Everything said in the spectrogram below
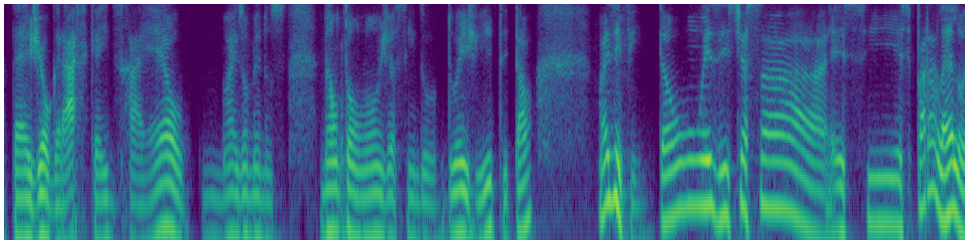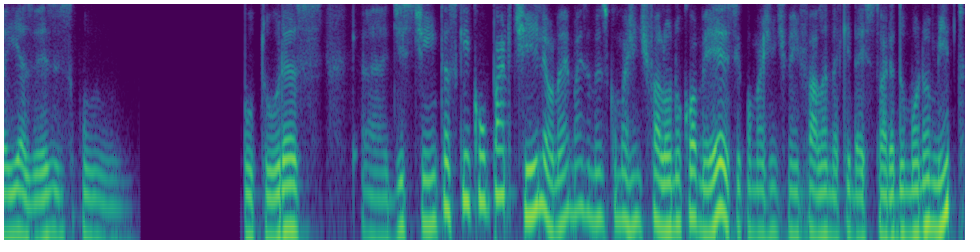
até geográfica aí de Israel, mais ou menos não tão longe assim do, do Egito e tal. Mas enfim, então existe essa, esse, esse paralelo aí, às vezes, com culturas uh, distintas que compartilham, né, mais ou menos como a gente falou no começo, como a gente vem falando aqui da história do monomito,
